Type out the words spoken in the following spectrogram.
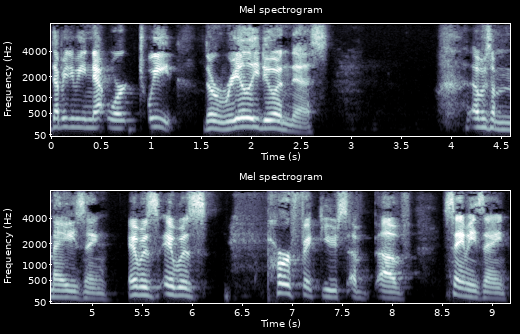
WWE Network tweet. They're really doing this. That was amazing. It was, it was perfect use of, of Sami Zayn.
